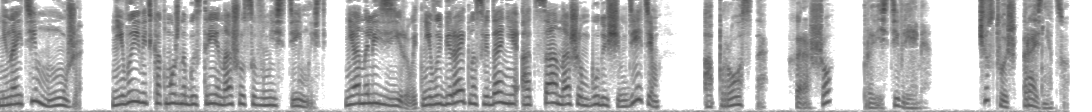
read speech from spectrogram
Не найти мужа, не выявить как можно быстрее нашу совместимость, не анализировать, не выбирать на свидание отца нашим будущим детям, а просто хорошо провести время. Чувствуешь разницу?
